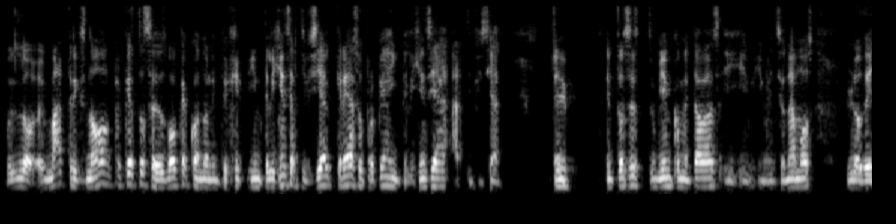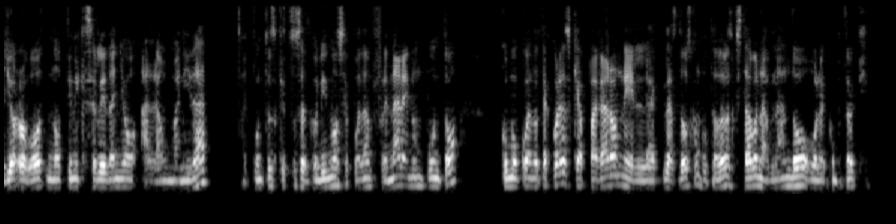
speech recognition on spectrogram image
pues lo, eh, Matrix, ¿no? Creo que esto se desboca cuando la inteligencia artificial crea su propia inteligencia artificial. Sí. Entonces, tú bien comentabas y, mencionamos lo de yo robot, no tiene que hacerle daño a la humanidad. El punto es que estos algoritmos se puedan frenar en un punto, como cuando te acuerdas que apagaron las dos computadoras que estaban hablando o la computadora que,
